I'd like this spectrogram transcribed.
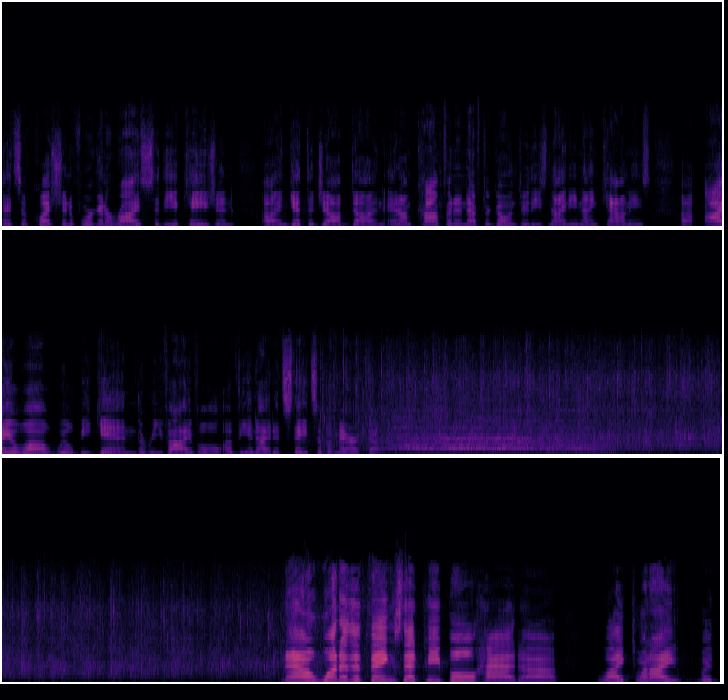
and it's a question if we're going to rise to the occasion uh, and get the job done. And I'm confident after going through these 99 counties, uh, Iowa will begin the revival of the United States of America. Now, one of the things that people had uh, liked when I would,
